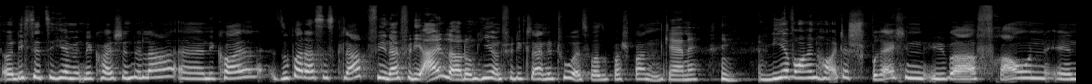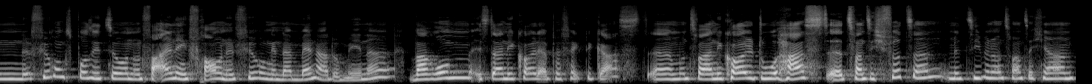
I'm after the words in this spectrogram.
Und ich sitze hier mit Nicole Schindeler. Äh, Nicole, super, dass es klappt. Vielen Dank für die Einladung hier und für die kleine Tour. Es war super spannend. Gerne. Wir wollen heute sprechen über Frauen in Führungspositionen und vor allen Dingen Frauen in Führung in der Männerdomäne. Warum ist da Nicole der perfekte Gast? Ähm, und zwar, Nicole, du hast 2014 äh, mit 27 Jahren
